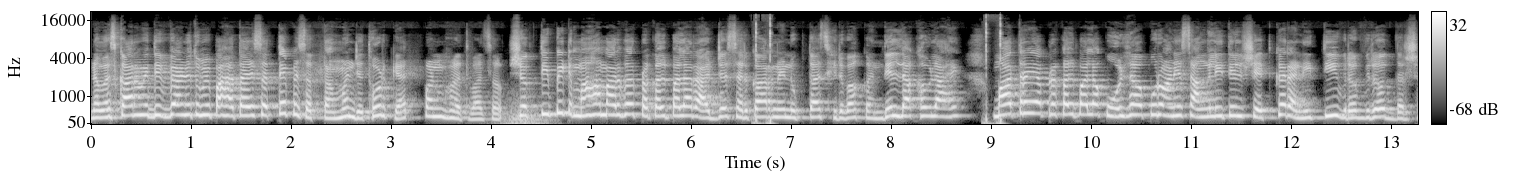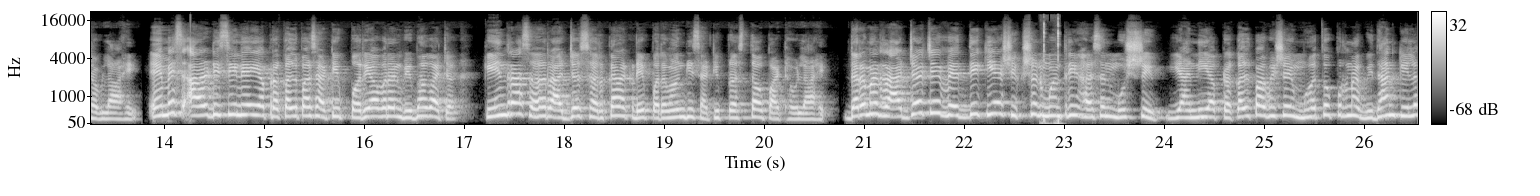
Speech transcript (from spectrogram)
नमस्कार मी दिव्या आणि तुम्ही पाहताय सत्य पे सत्ता म्हणजे थोडक्यात पण महत्वाचं शक्तीपीठ महामार्ग प्रकल्पाला राज्य सरकारने नुकताच हिरवा कंदील दाखवला आहे. मात्र या प्रकल्पाला कोल्हापूर आणि सांगलीतील शेतकऱ्यांनी तीव्र विरोध दर्शवला आहे. एम एस आर डी सीने या प्रकल्पासाठी पर्यावरण विभागाच्या केंद्रासह राज्य सरकारकडे परवानगीसाठी प्रस्ताव पाठवला आहे. दरम्यान राज्याचे वैद्यकीय शिक्षण मंत्री हसन मुश्रीफ यांनी या प्रकल्पाविषयी महत्त्वपूर्ण विधान केलं.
